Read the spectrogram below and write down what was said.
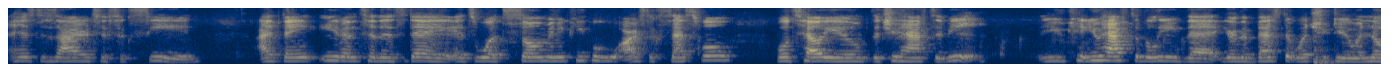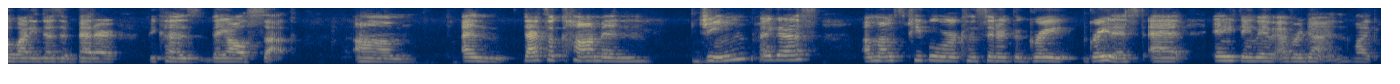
his desire to succeed. I think even to this day, it's what so many people who are successful will tell you that you have to be. You can you have to believe that you're the best at what you do and nobody does it better because they all suck. Um, and that's a common gene, I guess, amongst people who are considered the great greatest at anything they've ever done. Like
